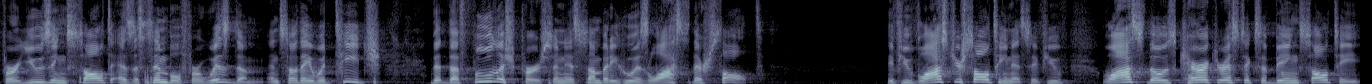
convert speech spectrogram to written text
for using salt as a symbol for wisdom. And so they would teach that the foolish person is somebody who has lost their salt. If you've lost your saltiness, if you've lost those characteristics of being salty,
